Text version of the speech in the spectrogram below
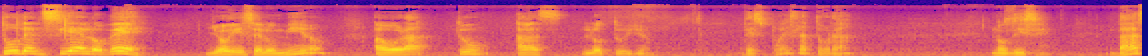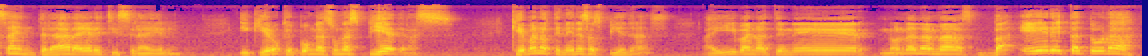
tú del cielo ve, yo hice lo mío, ahora tú haz lo tuyo. Después la Torah nos dice, vas a entrar a Eretz Israel y quiero que pongas unas piedras. ¿Qué van a tener esas piedras? Ahí van a tener, no nada más, va a Torah,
